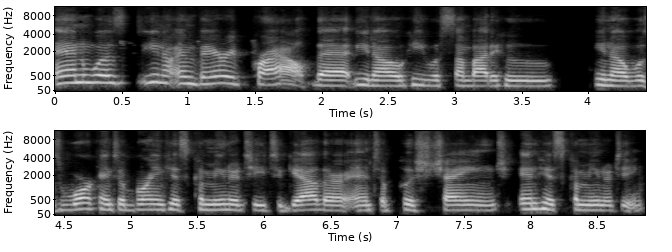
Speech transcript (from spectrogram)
and was, you know, and very proud that, you know, he was somebody who, you know, was working to bring his community together and to push change in his community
